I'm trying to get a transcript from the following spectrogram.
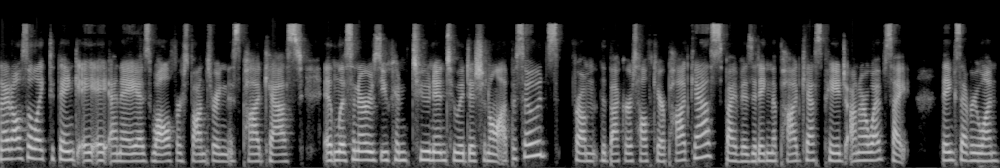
And I'd also like to thank AANA as well for sponsoring this podcast. And listeners, you can tune into additional episodes from the Becker's Healthcare Podcast by visiting the podcast page on our website. Thanks, everyone.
